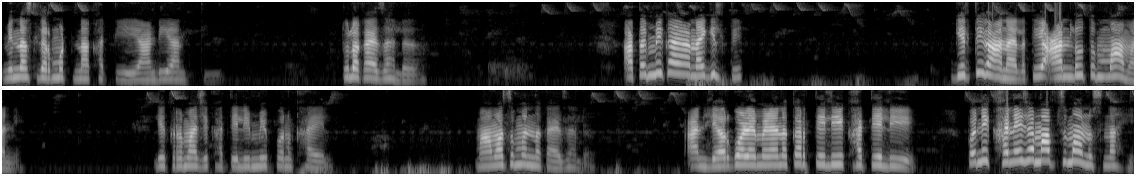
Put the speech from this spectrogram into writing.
मी नसल्यावर मटणा खाती अंडी आणती. तुला काय झालं? आता मी काय आणाय गेलती? गेलती का आणायला? ती आणलं होतं मामाने. लेकरं माझी खातेली मी पण खाईल. मामाचं म्हणणं काय झालं? आणल्यावर गोळ्या मिळ्यानं करतेली खातेली. पण हे खाण्याच्या मापचं माणूस नाही.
